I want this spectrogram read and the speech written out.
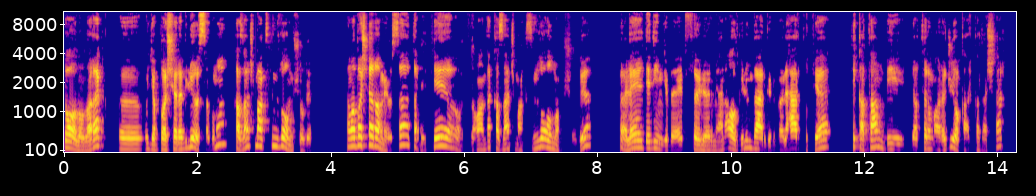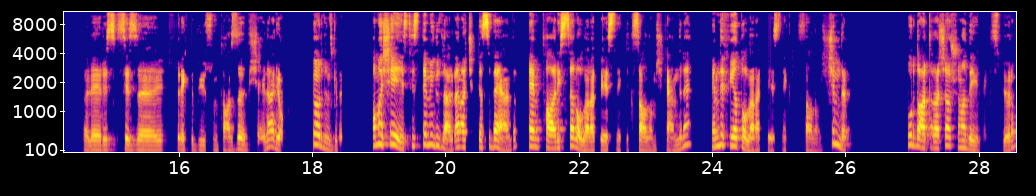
Doğal olarak e, ya başarabiliyorsa bunu kazanç maksimize olmuş oluyor. Ama başaramıyorsa tabii ki o zaman da kazanç maksimize olmamış oluyor. Böyle dediğim gibi hep söylüyorum yani al gülüm ver gülüm. Öyle her kutuya tik atan bir yatırım aracı yok arkadaşlar. Öyle risksiz sürekli büyüsün tarzı bir şeyler yok. Gördüğünüz gibi Ama şey sistemi güzel. Ben açıkçası beğendim. Hem tarihsel olarak bir esneklik sağlamış kendine hem de fiyat olarak bir esneklik sağlamış. Şimdi burada arkadaşlar şuna değinmek istiyorum.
